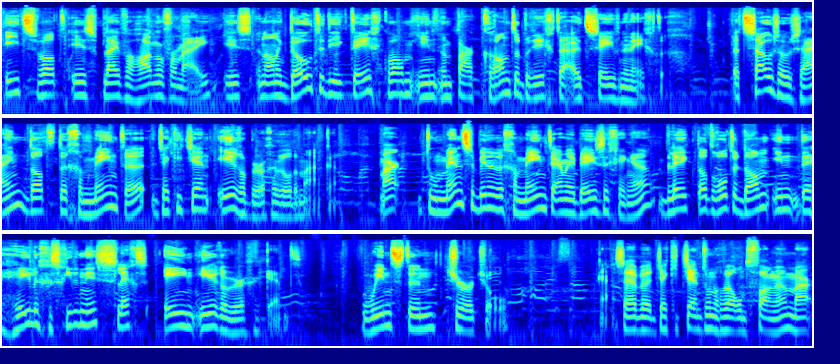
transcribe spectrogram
Iets wat is blijven hangen voor mij is een anekdote die ik tegenkwam in een paar krantenberichten uit 97. Het zou zo zijn dat de gemeente Jackie Chan ereburger wilde maken. Maar toen mensen binnen de gemeente ermee bezig gingen, bleek dat Rotterdam in de hele geschiedenis slechts één ereburger kent. Winston Churchill. Ja, ze hebben Jackie Chan toen nog wel ontvangen, maar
